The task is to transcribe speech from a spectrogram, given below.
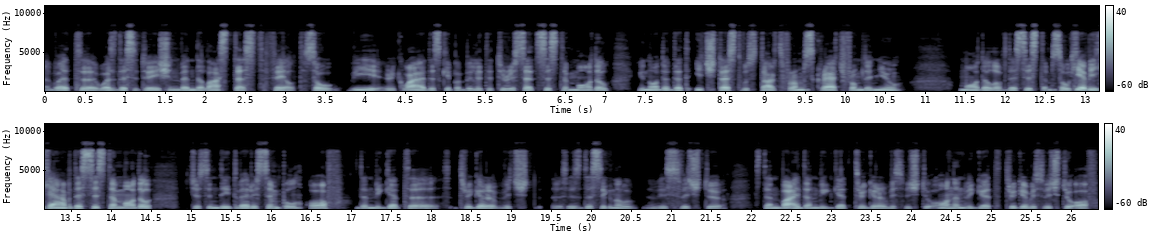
uh, what uh, was the situation when the last test failed. So we require this capability to reset system model in order that each test would start from scratch from the new model of the system. So here we have the system model, which is indeed very simple, off. Then we get a trigger, which is the signal, we switch to standby. Then we get trigger, we switch to on, and we get trigger, we switch to off.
